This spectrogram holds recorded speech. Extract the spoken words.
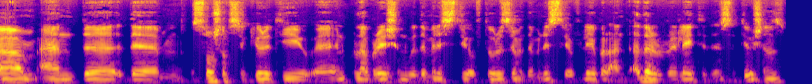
Um, and uh, the social security uh, in collaboration with the Ministry of Tourism, the Ministry of Labor, and other related institutions,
